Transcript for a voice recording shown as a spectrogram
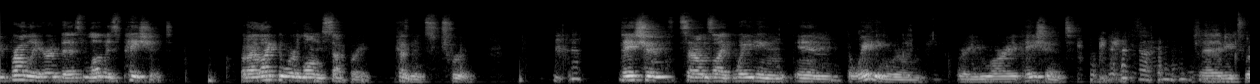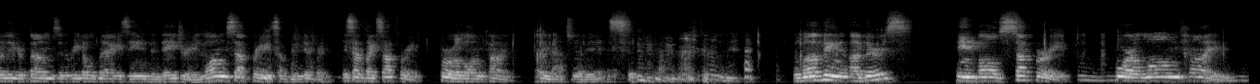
You've probably heard this love is patient, but I like the word long suffering because it's true. Patient sounds like waiting in the waiting room where you are a patient and you twiddle your thumbs and read old magazines and daydream. Long suffering is something different. It sounds like suffering for a long time, and that's what it is. Loving others involves suffering for a long time.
